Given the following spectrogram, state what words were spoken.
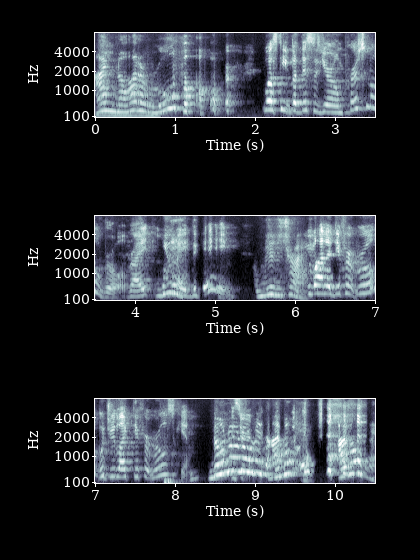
I'm not a rule follower. Well, see, but this is your own personal rule, right? You Okay. made the game. I'm going to try. You want a different rule? Would you like different rules, Kim? No, no, Is no, no, I'm okay. I'm okay.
